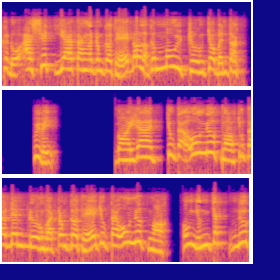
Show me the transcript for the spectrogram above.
cái độ axit gia tăng ở trong cơ thể, đó là cái môi trường cho bệnh tật. Quý vị, ngoài ra chúng ta uống nước ngọt, chúng ta đem đường vào trong cơ thể, chúng ta uống nước ngọt, uống những chất nước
